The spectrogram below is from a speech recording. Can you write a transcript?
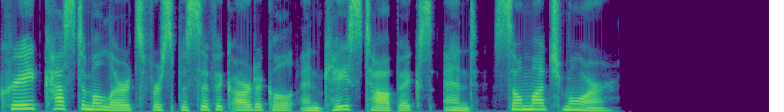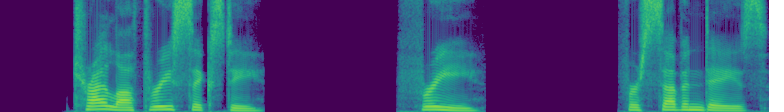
Create custom alerts for specific article and case topics, and so much more. Try Law 360. Free. For 7 days.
